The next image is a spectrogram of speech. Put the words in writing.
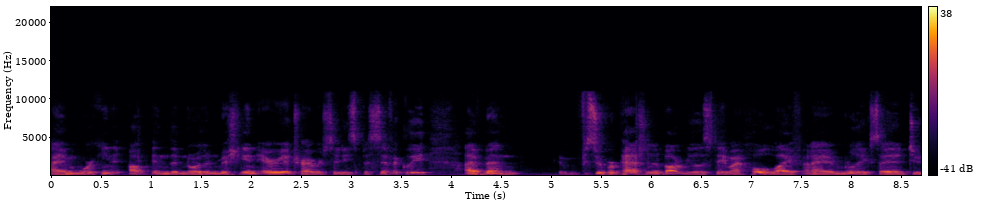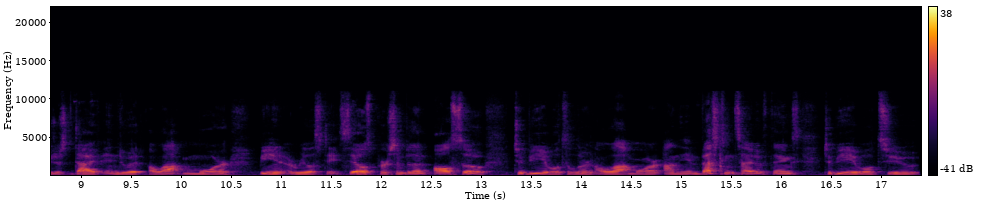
I am working up in the northern Michigan area, Traverse City specifically. I've been super passionate about real estate my whole life and I am really excited to just dive into it a lot more being a real estate salesperson but then also to be able to learn a lot more on the investing side of things to be able to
